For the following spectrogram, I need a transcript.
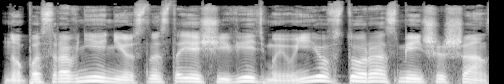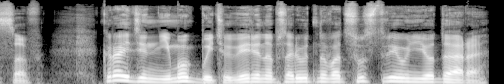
Но по сравнению с настоящей ведьмой у нее в сто раз меньше шансов. Крайден не мог быть уверен абсолютно в отсутствии у нее дара.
